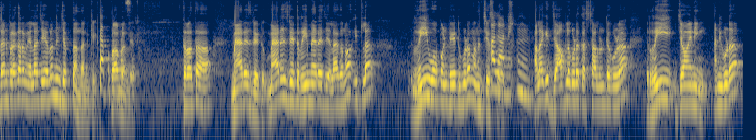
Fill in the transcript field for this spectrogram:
దాని ప్రకారం ఎలా చేయాలో నేను చెప్తాను దానికి. ప్రాబ్లం. లేదు. తర్వాత marriage date. Marriage date remarriage ఎలాగనో ఇట్లా రీ ఓపెన్ డేట్ కూడా మనం చేసుకోవచ్చు. అలాగే జాబ్లో కూడా కష్టాలు ఉంటే కూడా రీజాయినింగ్ అని కూడా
